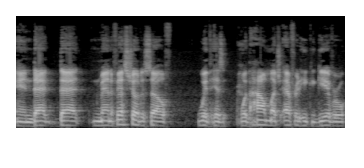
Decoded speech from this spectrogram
and that that manifest showed itself with his with how much effort he could give or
